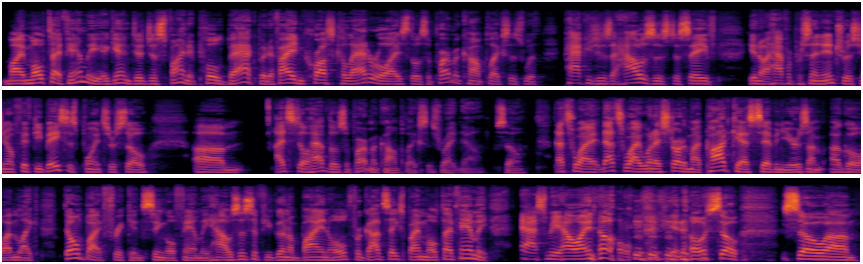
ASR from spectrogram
my multifamily again did just fine. It pulled back, but if I hadn't cross collateralized those apartment complexes with packages of houses to save, you know, a half a percent interest, you know, 50 basis points or so, um, I'd still have those apartment complexes right now. So that's why that's why when I started my podcast seven years ago, I'm like, don't buy freaking single family houses. If you're going to buy and hold, for God's sakes, buy multifamily. Ask me how I know, you know. So, so um,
